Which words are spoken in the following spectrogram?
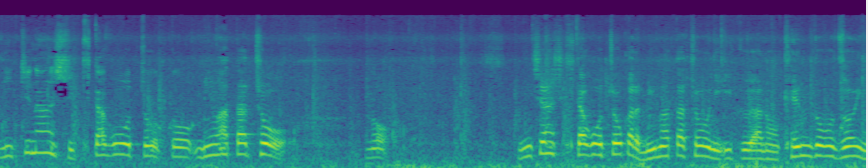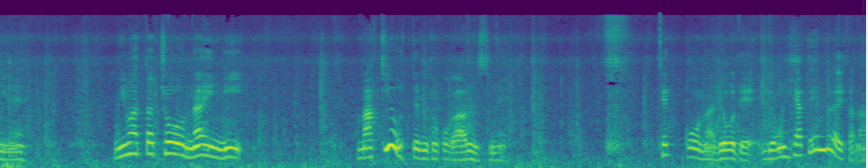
日南市北郷町と三股町の日南市北郷町から三股町に行くあの県道沿いにね三股町内に薪を売ってるとこがあるんですね。結構な量で400円ぐらいかな。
